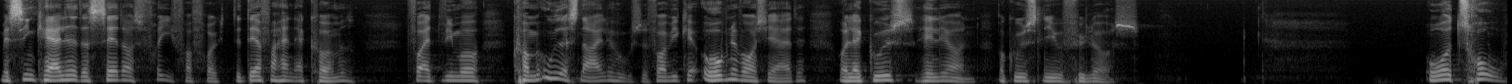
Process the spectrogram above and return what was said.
med sin kærlighed, der sætter os fri fra frygt. Det er derfor, han er kommet. For at vi må komme ud af sneglehuset, for at vi kan åbne vores hjerte og lade Guds helligånd og Guds liv fylde os. Ordet tro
